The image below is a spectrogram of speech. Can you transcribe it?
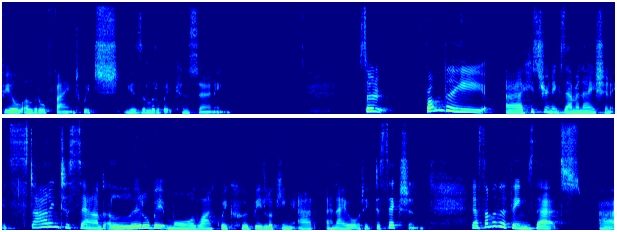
feel a little faint, which is a little bit concerning. So, from the uh, history and examination, it's starting to sound a little bit more like we could be looking at an aortic dissection. Now, some of the things that uh,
